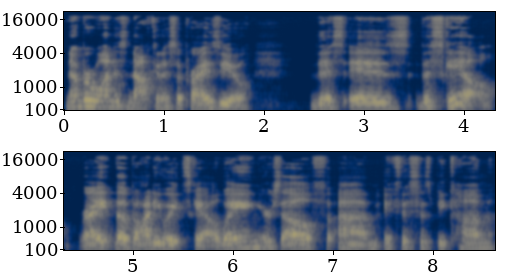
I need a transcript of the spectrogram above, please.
Number one is not going to surprise you. This is the scale, right? The body weight scale, weighing yourself. Um, if this has become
